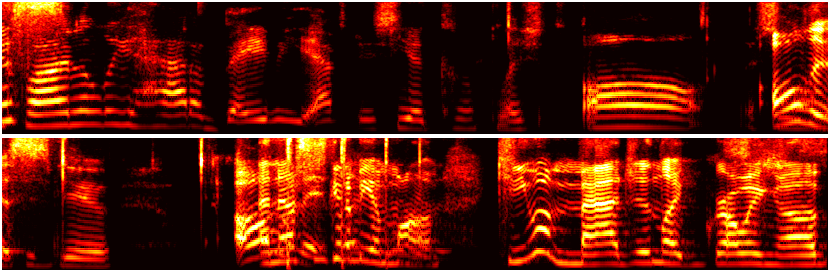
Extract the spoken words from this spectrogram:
yes. finally had a baby after she accomplished all she All this. to do. All And now she's gonna be a mom. Can you imagine like growing up?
